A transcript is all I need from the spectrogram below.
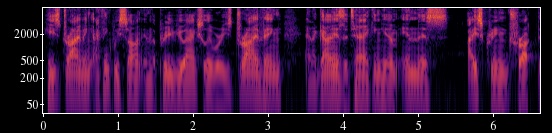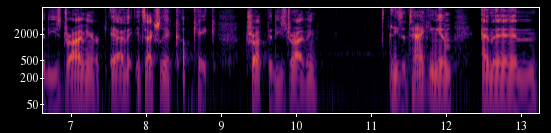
he's driving. I think we saw it in the preview actually, where he's driving and a guy is attacking him in this ice cream truck that he's driving, or eh, it's actually a cupcake truck that he's driving, and he's attacking him, and then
